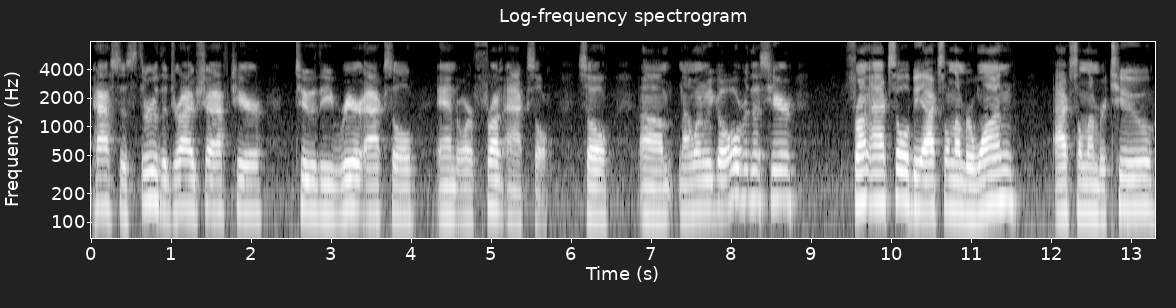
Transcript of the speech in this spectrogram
passes through the drive shaft here to the rear axle and or front axle. So um, now when we go over this here, front axle will be axle number one, axle number two,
